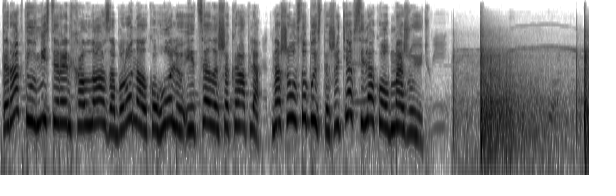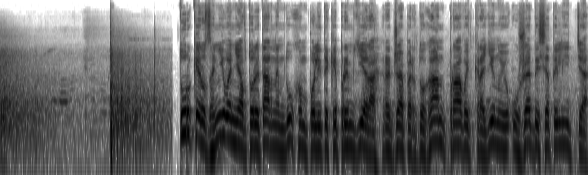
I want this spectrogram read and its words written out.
Теракти у місті Рейнхалла, заборона алкоголю і це лише крапля. Наше особисте життя всіляко обмежують. Турки розгнівані авторитарним духом політики прем'єра. Реджеп Ердоган править країною уже десятиліття.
